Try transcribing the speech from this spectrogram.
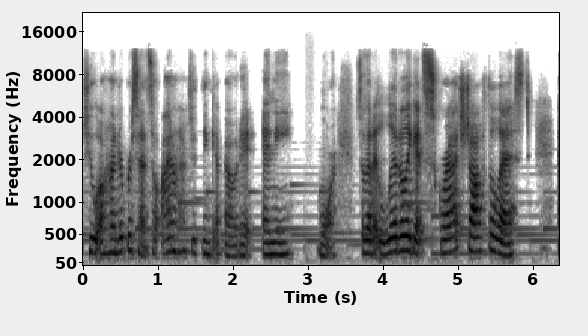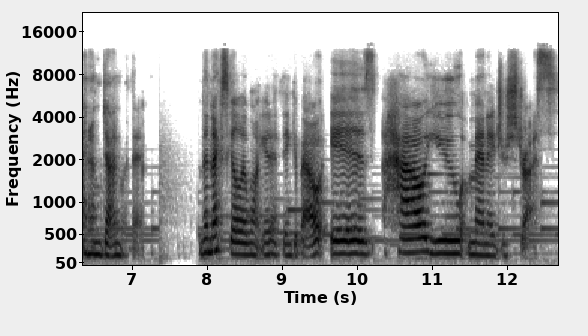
to 100% so I don't have to think about it anymore. So that it literally gets scratched off the list and I'm done with it. The next skill I want you to think about is how you manage your stress.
